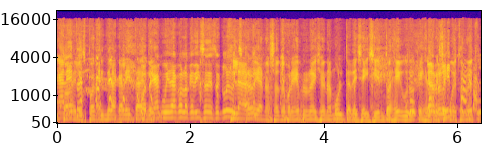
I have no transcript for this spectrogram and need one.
la. Caleta, el Sporting de la Caleta. Pues tenga cuidado con lo que dice de su club. Claro, y a nosotros, por ejemplo, nos ha hecho una multa de 600 euros, que es el presupuesto nuestro,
